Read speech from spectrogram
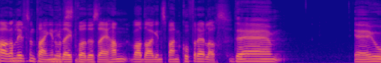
Harald Nilsen Tangen var det jeg prøvde å si. Han var dagens mann. Hvorfor det, Lars? Det er jo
